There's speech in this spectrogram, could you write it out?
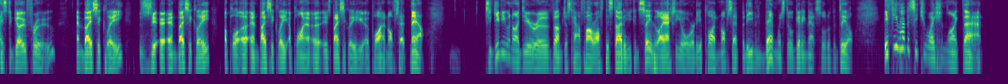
is to go through and basically and basically apply and basically apply is basically apply an offset. Now, to give you an idea of um, just how far off this data, you can see that I actually already applied an offset, but even then we're still getting that sort of a deal. If you have a situation like that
